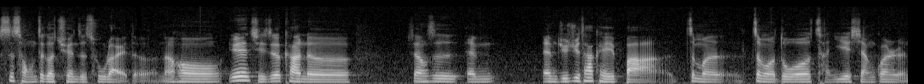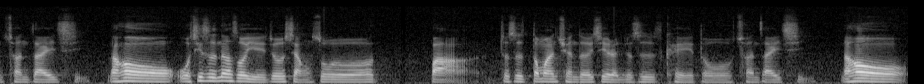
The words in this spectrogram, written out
是从这个圈子出来的，然后因为其实看了像是 M M G G，它可以把这么这么多产业相关人串在一起，然后我其实那时候也就想说。把就是动漫圈的一些人，就是可以都串在一起。然后，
